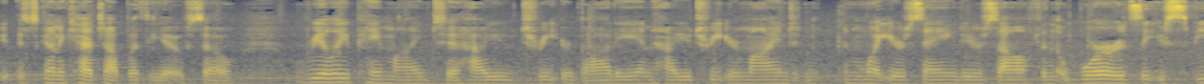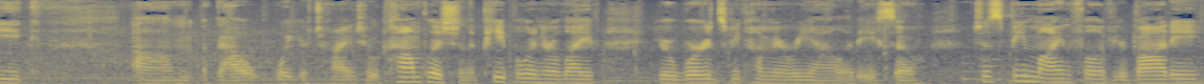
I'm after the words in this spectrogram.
it's going to catch up with you. So, really pay mind to how you treat your body and how you treat your mind and, and what you're saying to yourself and the words that you speak um, about what you're trying to accomplish and the people in your life, your words become your reality. So just be mindful of your body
